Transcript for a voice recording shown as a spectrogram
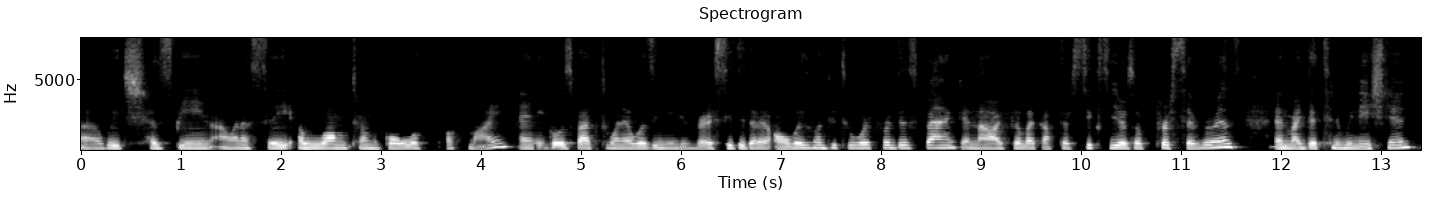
uh, which has been, I want to say, a long term goal of, of mine. And it goes back to when I was in university that I always wanted to work for this bank. And now I feel like after six years of perseverance and my determination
